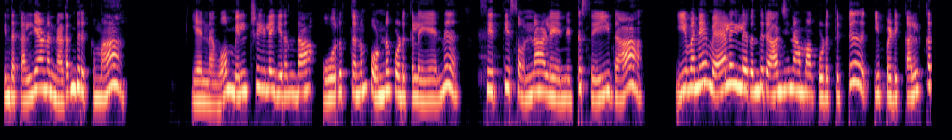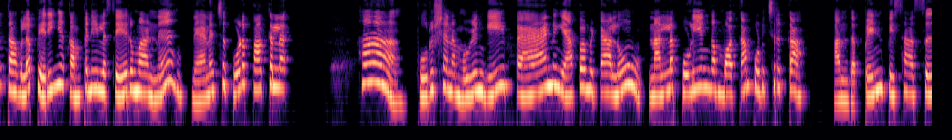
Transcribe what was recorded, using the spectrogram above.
இந்த கல்யாணம் நடந்திருக்குமா? என்னவோ மில்ட்ரியில் இருந்தா ஒருத்தனும் பொண்ணு கொடுக்கலையேன்னு சித்தி சொன்னாளேன்னுட்டு செய்தா இவனே வேலையிலிருந்து ராஜினாமா கொடுத்துட்டு இப்படி கல்கத்தாவில் பெரிய கம்பெனியில சேருவான்னு நினச்சி கூட பார்க்கல. ஆ புருஷனை முழுங்கி பேனு ஏப்பம் விட்டாலும் நல்ல புளியங்கம்பாத்தான் பிடிச்சிருக்கா. அந்த பெண் பிசாசு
